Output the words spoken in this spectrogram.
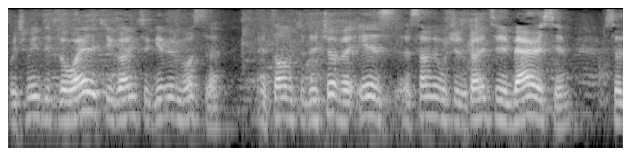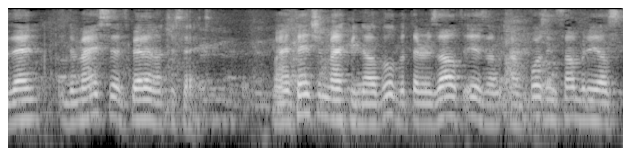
which means if the way that you're going to give him musa and tell him to do tshuva is something which is going to embarrass him, so then the Maisa it's better not to say it. My intention might be noble, but the result is I'm, I'm causing somebody else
